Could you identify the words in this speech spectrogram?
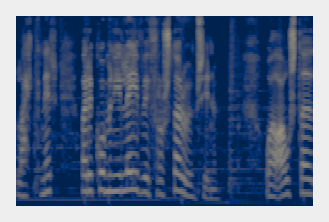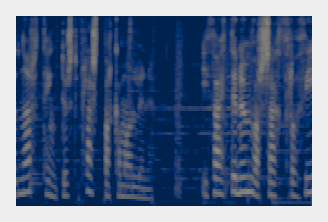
læknir, væri komin í leifi frá störfum sínum og að ástæðunar tengdust plastbarkamálinu. Í þættinum var sagt frá því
